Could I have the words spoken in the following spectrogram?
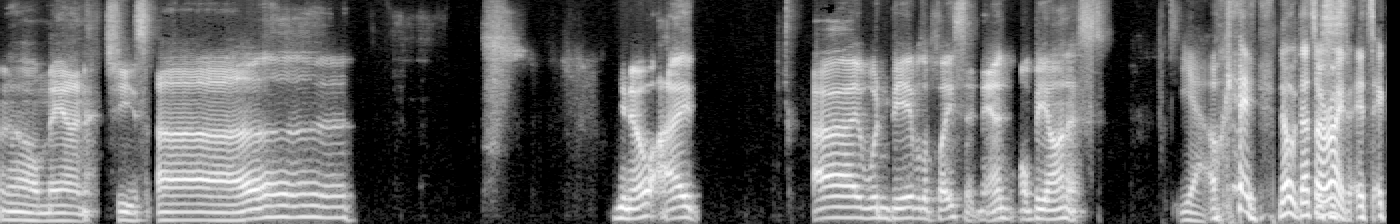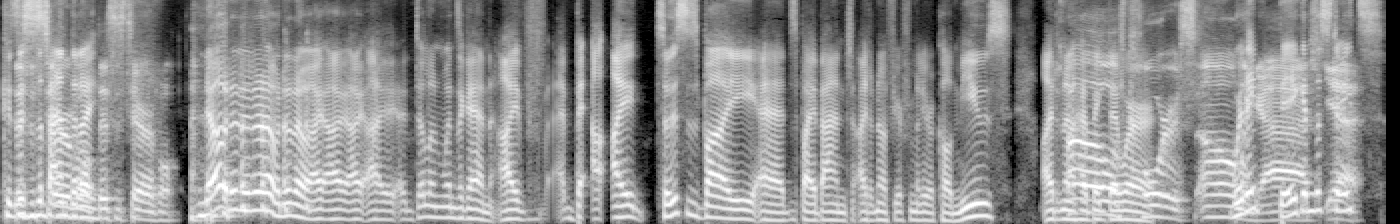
Oh man, jeez. Uh you know, I I wouldn't be able to place it, man. I'll be honest. Yeah. Okay. No, that's this all right. Is, it's because this, this, is, a band that I. This is terrible. No, no, no, no, no, no, no. I, I, I, Dylan wins again. I've, I. So this is by, uh, this is by a band. I don't know if you're familiar called Muse. I don't know how oh, big they were. Of course. Oh, were they gosh. big in the yeah. states?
